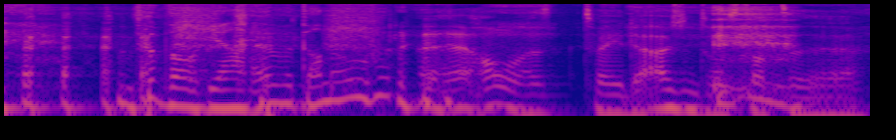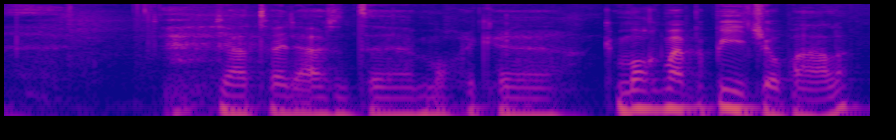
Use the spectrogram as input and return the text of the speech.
Welk jaar hebben we het dan over? uh, oh, 2000 was dat. ja, 2000 mocht, ik, mocht ik mijn papiertje ophalen.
